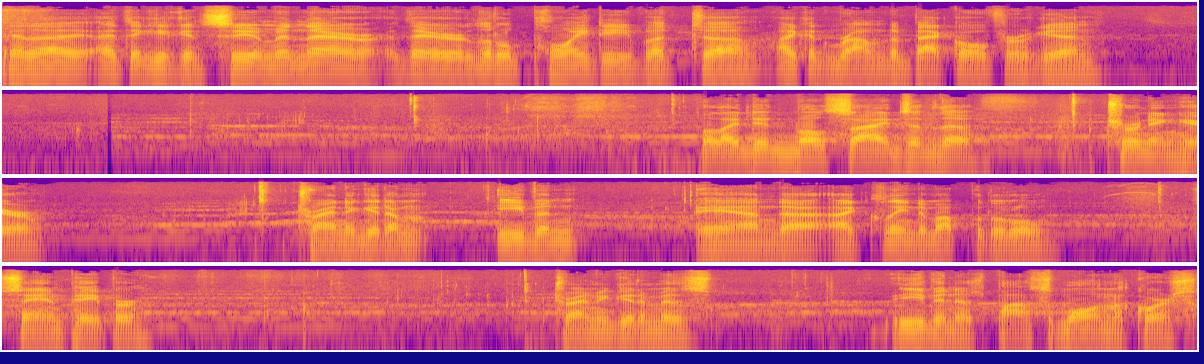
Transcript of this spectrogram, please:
And I, I, think you can see them in there. They're a little pointy, but uh, I can round them back over again. Well, I did both sides of the turning here, trying to get them even, and uh, I cleaned them up with a little sandpaper, trying to get them as even as possible, and of course,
